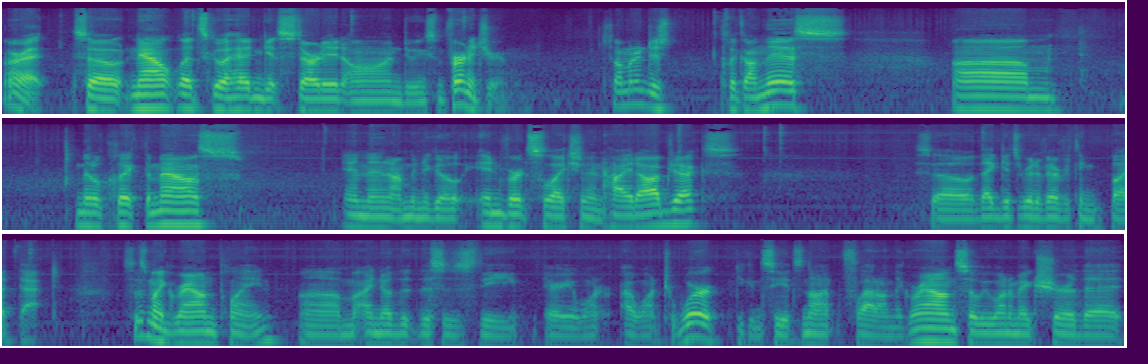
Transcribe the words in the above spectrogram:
Alright, so now let's go ahead and get started on doing some furniture. So I'm going to just click on this, um, middle click the mouse, and then I'm going to go invert selection and hide objects. So that gets rid of everything but that. So this is my ground plane. Um, I know that this is the area I want to work. You can see it's not flat on the ground, so we want to make sure that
